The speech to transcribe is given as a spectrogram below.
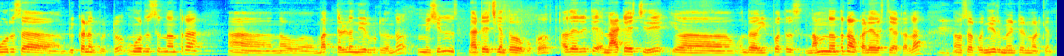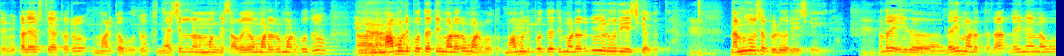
ಮೂರು ಸಹ ಬಿಕ್ಕಣಕ್ಕೆ ಬಿಟ್ಟು ಮೂರು ದಿವಸದ ನಂತರ ನಾವು ಮತ್ತೆ ತೆಳ್ಳ ನೀರು ಬಿಟ್ಕೊಂಡು ಮಿಷಿನ್ ನಾಟಿ ಹಚ್ಕೊಂತ ಹೋಗ್ಬೇಕು. ಅದೇ ರೀತಿ ನಾಟಿ ಹಚ್ಚಿದ್ವಿ ಒಂದು ಇಪ್ಪತ್ತು ನಮ್ದಂತ ನಮ್ದಂದ್ರೆ ನಾವು ಕಳೆ ವ್ಯವಸ್ಥೆ ಹಾಕಲ್ಲ. ನಾವು ಸ್ವಲ್ಪ ನೀರು ಮೇಂಟೈನ್ ಮಾಡ್ಕೊಂತೇವೆ. ಕಳೆ ವ್ಯವಸ್ಥೆ ಹಾಕೋರು ಮಾಡ್ಕೋಬೋದು. ನ್ಯಾಚುರಲ್ ನಮ್ಮಂಗೆ ಸಾವಯವ ಮಾಡೋರು ಮಾಡ್ಬೋದು. ಮಾಮೂಲಿ ಪದ್ಧತಿ ಮಾಡೋರು ಮಾಡ್ಬೋದು. ಮಾಮೂಲಿ ಪದ್ಧತಿ ಮಾಡೋರಿಗೂ ಇಳುವರಿ ಹೆಚ್ಚಿಗೆ ಆಗುತ್ತೆ. ನಮಗೂ ಸ್ವಲ್ಪ ಇಳುವರಿ ಹೆಚ್ಚಿಗೆ ಆಗಿದೆ. ಅಂದರೆ ಇದು ಲೈನ್ ಮಾಡುತ್ತಲ್ಲ ಲೈನ್ ನಾವು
